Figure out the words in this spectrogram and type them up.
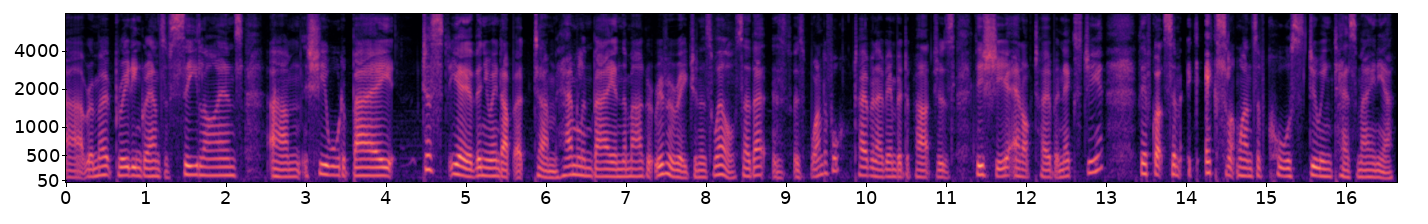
uh, remote breeding grounds of sea lions, um, Shearwater Bay, just yeah, then you end up at um, Hamelin Bay in the Margaret River region as well. So that is, is, wonderful. October, November departures this year and October next year. They've got some excellent ones, of course, doing Tasmania,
